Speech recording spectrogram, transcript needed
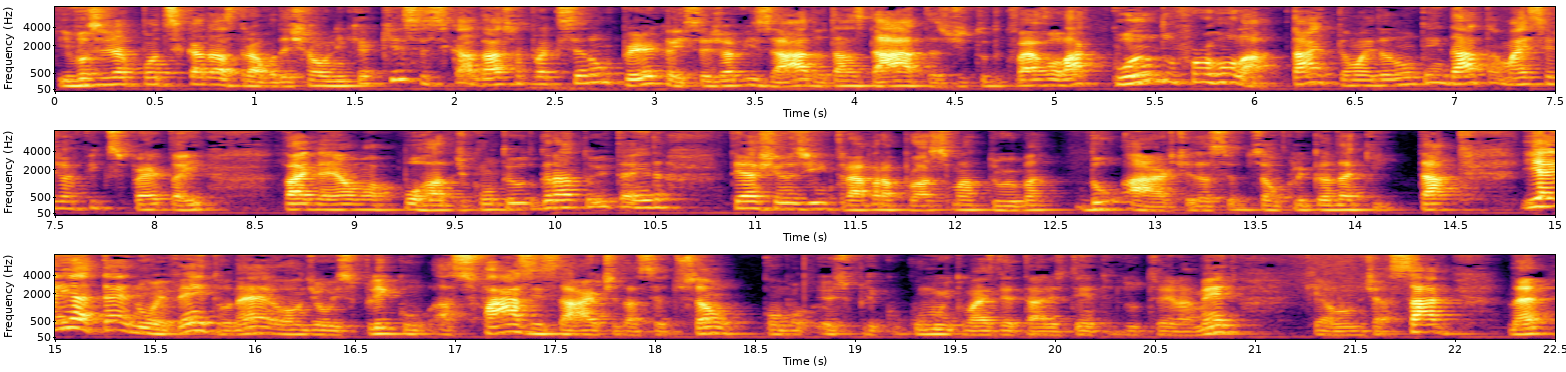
E você já pode se cadastrar. Vou deixar o link aqui. Você se cadastra para que você não perca e seja avisado das datas, de tudo que vai rolar quando for rolar, tá? Então ainda não tem data, mas você já fica esperto aí. Vai ganhar uma porrada de conteúdo gratuito ainda. Tem a chance de entrar para a próxima turma do Arte da Sedução clicando aqui, tá? E aí, até no evento, né? Onde eu explico as fases da arte da sedução, como eu explico com muito mais detalhes dentro do treinamento, que o aluno já sabe, né?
